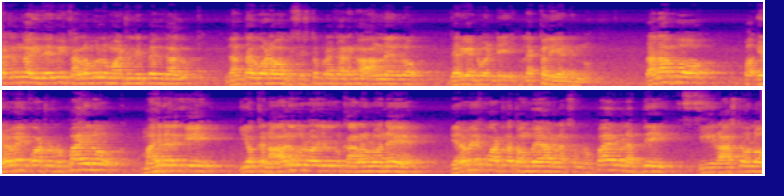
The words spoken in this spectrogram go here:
రకంగా ఇదేమి కళ్ళబుల్ల మాటలు చెప్పేది కాదు. ఇదంతా కూడా ఒక సిస్టమ్ ప్రకారంగా ఆన్లైన్లో జరిగేటువంటి లెక్కలు ఇవ్వండి నిన్ను. దాదాపు ఇరవై కోట్ల రూపాయలు మహిళలకి ఈ యొక్క నాలుగు రోజుల కాలంలోనే ఇరవై కోట్ల తొంభై ఆరు లక్షల రూపాయలు లబ్ధి ఈ రాష్ట్రంలో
